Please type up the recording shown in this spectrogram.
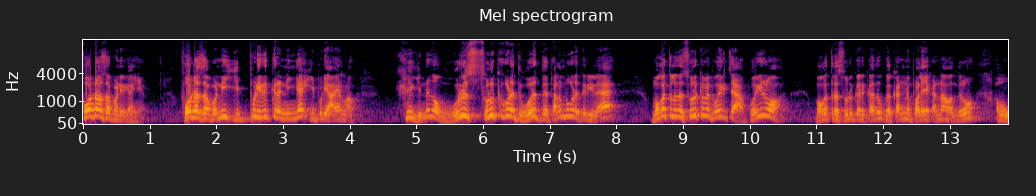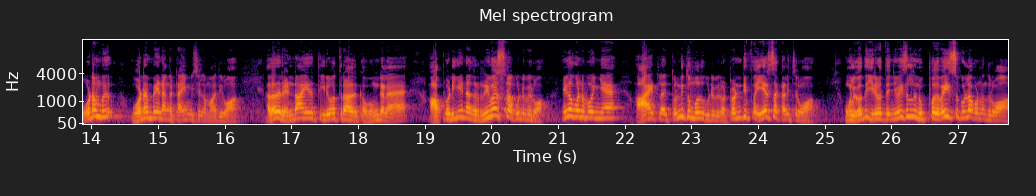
ஃபோட்டோஸாக பண்ணியிருக்காங்க ஃபோட்டோஸாக பண்ணி இப்படி இருக்கிற நீங்கள் இப்படி ஆயிடலாம் என்னங்க ஒரு சுருக்கு கூட ஒரு தழும்பு கூட தெரியல. முகத்தில் இருந்த சுருக்கமே போயிருச்சா? போயிடுவோம் முகத்தில் சுருக்கம் இருக்காது உங்கள் கண்ணு பழைய கண்ணாக வந்துடும் அப்போ உடம்பு உடம்பே நாங்கள் டைம் மிஷினில் மாற்றிடுவோம் அதாவது ரெண்டாயிரத்தி இருபத்தி நாலு இருக்க உங்களை அப்படியே நாங்கள் ரிவர்ஸில் கொண்டு போயிடுவோம் எங்கே கொண்டு போவீங்க? ஆயிரத்தி தொள்ளாயிரத்தி தொண்ணூத்தொம்பது கொண்டு போயிடுவோம் டுவெண்ட்டி ஃபைவ் இயர்ஸை கழிச்சிருவோம். உங்களுக்கு வந்து இருபத்தஞ்சு வயசுலேருந்து முப்பது வயசுக்குள்ளே கொண்டு வந்துடுவோம்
